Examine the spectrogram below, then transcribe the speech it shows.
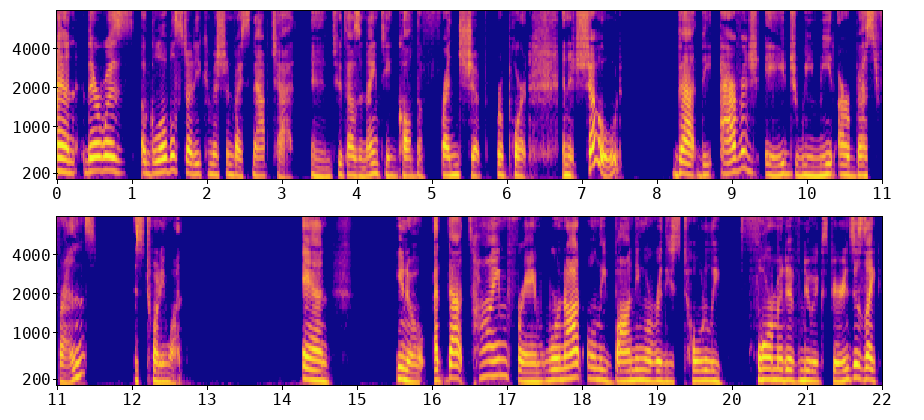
And there was a global study commissioned by Snapchat in 2019 called the Friendship Report. And it showed that the average age we meet our best friends is 21. And you know, at that time frame, we're not only bonding over these totally formative new experiences. Like,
